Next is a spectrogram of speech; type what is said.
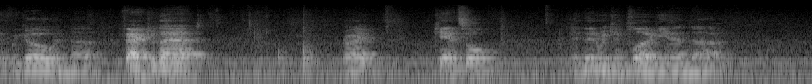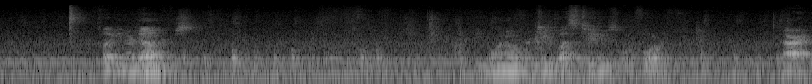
if we go and uh, factor that, right? Cancel, and then we can plug in uh, plug in our numbers. Be one over two plus two is fourth. All right.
